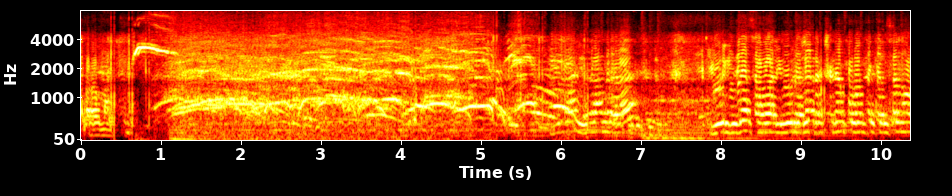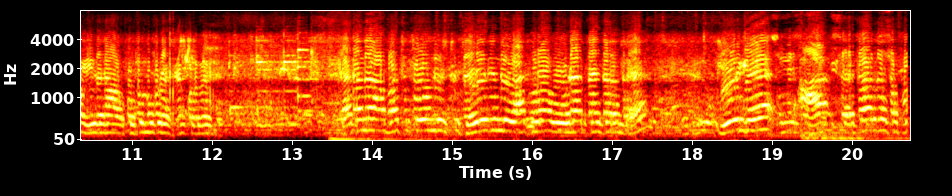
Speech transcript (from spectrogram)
ಪ್ರಾರಂಭ ಮಾಡ್ತೀವಿ ರಕ್ಷಣೆ ಕೊಡುವಂತ ಕೆಲಸ ನಾವು ಈಗ ನಾವು ರಕ್ಷಣೆ ಕೊಡಬೇಕು ಯಾಕಂದ್ರೆ ಆ ಬಸ್ ತಗೊಂಡು ಧೈರ್ಯದಿಂದ ಯಾಕೆ ಓಡಾಡ್ತಾ ಇದ್ದಾರೆ ಅಂದ್ರೆ ಇವ್ರಿಗೆ ಸರ್ಕಾರದ ಸಪೋರ್ಟ್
